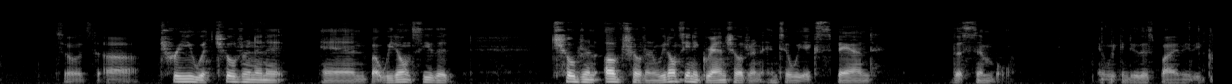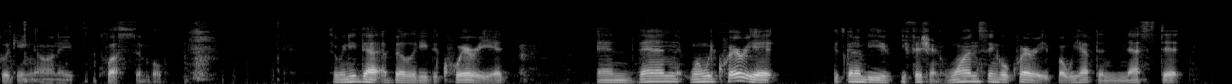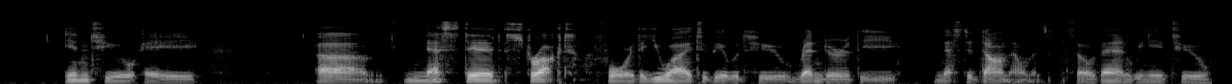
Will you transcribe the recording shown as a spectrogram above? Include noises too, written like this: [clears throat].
So it's a tree with children in it, and but we don't see the children of children. We don't see any grandchildren until we expand the symbol. And we can do this by maybe clicking on a plus symbol. So we need that ability to query it. And then when we query it, it's going to be efficient. One single query, but we have to nest it into a um, nested struct for the UI to be able to render the nested DOM elements. So then we need to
